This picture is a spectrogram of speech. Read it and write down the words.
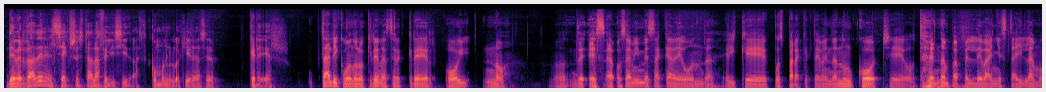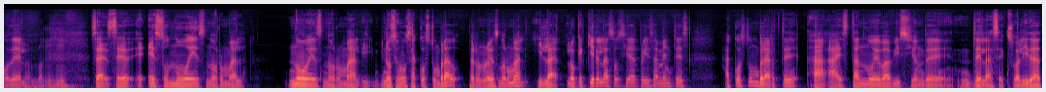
de verdad en el sexo está la felicidad, como nos lo quieren hacer creer. Tal y como nos lo quieren hacer creer hoy, no. o sea, a mí me saca de onda el que, pues para que te vendan un coche o te vendan papel de baño está ahí la modelo, ¿no? O sea, e, eso no es normal. No es normal. Y nos hemos acostumbrado, pero no es normal. Y la, lo que quiere la sociedad precisamente es acostumbrarte a, esta nueva visión de, la sexualidad.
